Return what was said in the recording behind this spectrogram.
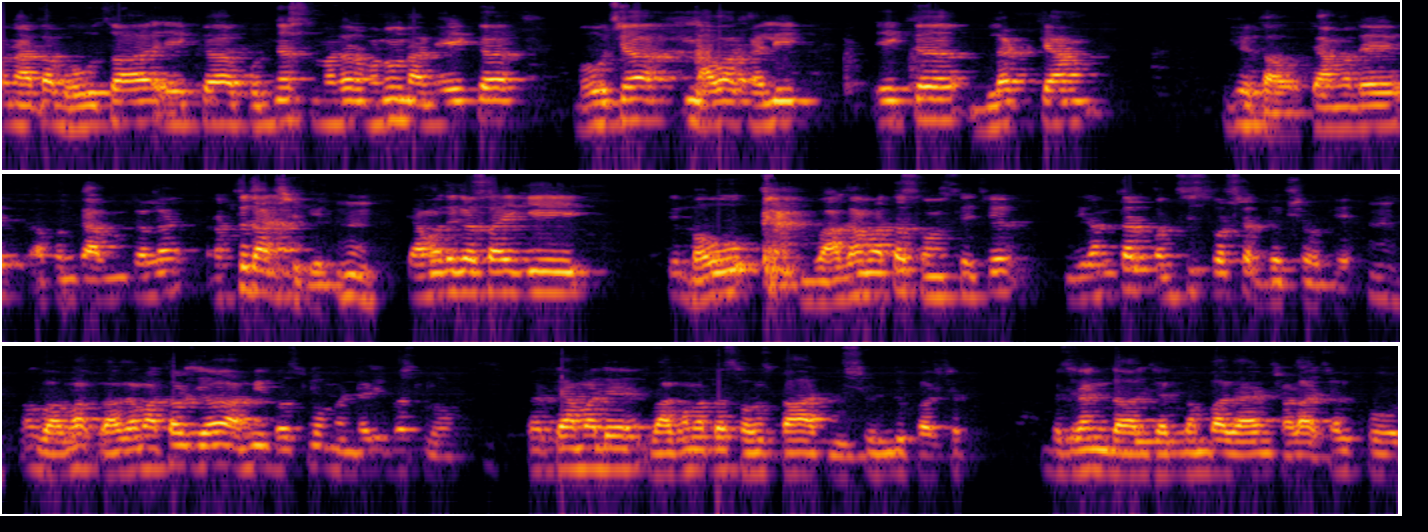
पण आता भाऊचा एक पुण्यस्मरण म्हणून आम्ही एक भाऊच्या नावाखाली एक ब्लड कॅम्प घेत आहोत त्यामध्ये आपण काय म्हणतो त्याला रक्तदान शिबिर. त्यामध्ये कसं आहे की ते भाऊ वाघामाता संस्थेचे निरंतर पंचवीस वर्ष अध्यक्ष होते. मग वाघा वाघामातावर जेव्हा आम्ही बसलो मंडळी बसलो तर त्यामध्ये वाघामाता संस्था विश्व हिंदू परिषद बजरंग दल जगदंबा व्यायामशाळा चलपूर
